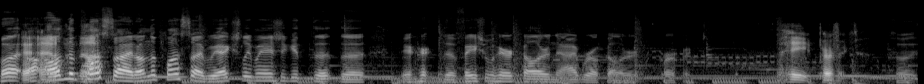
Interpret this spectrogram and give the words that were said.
But uh, on the uh, plus side, on the plus side, we actually managed to get the the the, hair, the facial hair color and the eyebrow color perfect. Hey, perfect. So it,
